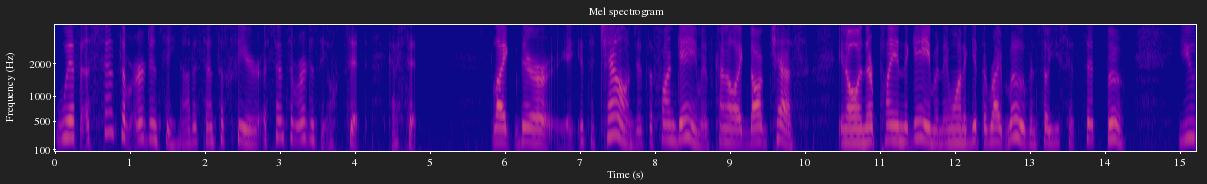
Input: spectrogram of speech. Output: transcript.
with a sense of urgency, not a sense of fear, a sense of urgency. Oh, sit, gotta sit. Like they're, it's a challenge. It's a fun game. It's kind of like dog chess, you know, and they're playing the game and they want to get the right move. And so you sit, sit, boom. You,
